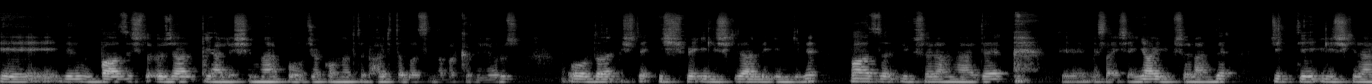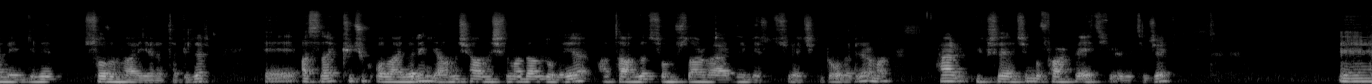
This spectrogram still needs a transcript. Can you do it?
E, dediğim gibi bazı işte özel yerleşimler olacak. Onları tabii harita bazında bakabiliyoruz. Orada işte iş ve ilişkilerle ilgili bazı yükselenlerde e, mesela işte yay yükselende ciddi ilişkilerle ilgili sorunlar yaratabilir. E, aslında küçük olayların yanlış anlaşılmadan dolayı hatalı sonuçlar verdiği bir süreç gibi olabilir ama her yükselen için bu farklı etki üretecek. E,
